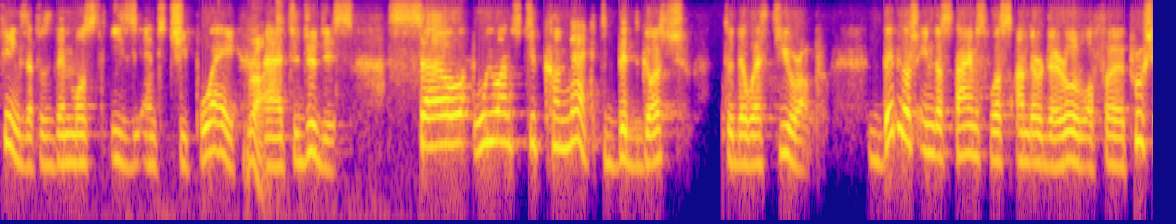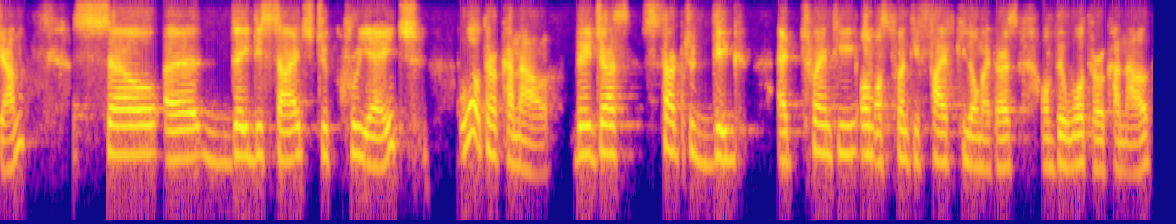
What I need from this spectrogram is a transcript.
things. That was the most easy and cheap way right. uh, to do this. So we want to connect Bydgoszcz to the West Europe. Bydgoszcz in those times was under the rule of uh, Prussian, so uh, they decide to create water canal. They just start to dig at 20, almost 25 kilometers of the water canal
